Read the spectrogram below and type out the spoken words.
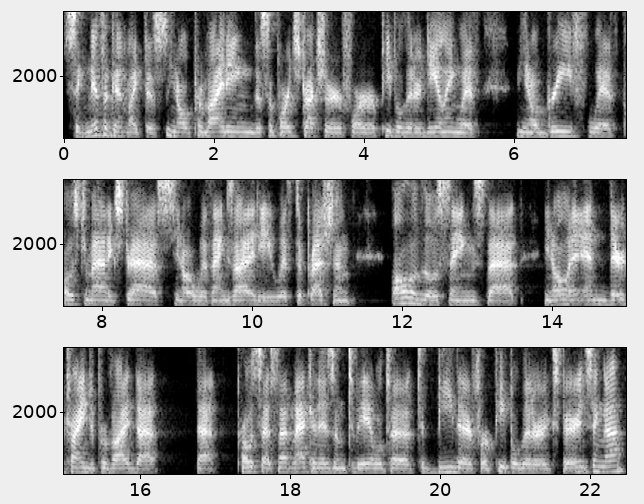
significant like this, you know, providing the support structure for people that are dealing with, you know, grief, with post traumatic stress, you know, with anxiety, with depression, all of those things that, you know, and they're trying to provide that, that process, that mechanism to be able to, to be there for people that are experiencing that.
